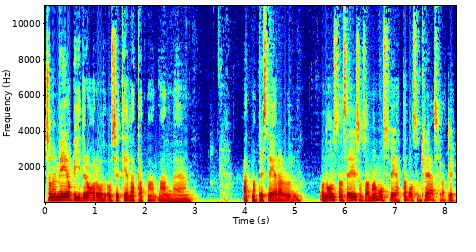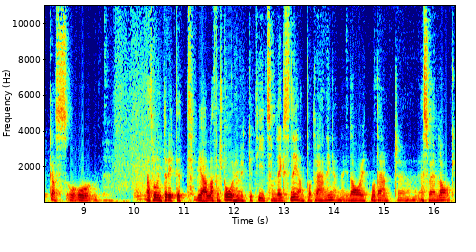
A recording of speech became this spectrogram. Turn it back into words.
Som är med och bidrar och, och ser till att, att, man, man eh, att man presterar. Och, och någonstans är det ju som så att man måste veta vad som krävs för att lyckas. Och, och, jag tror inte riktigt vi alla förstår hur mycket tid som läggs ned på träningen idag i ett modernt eh, SHL-lag.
